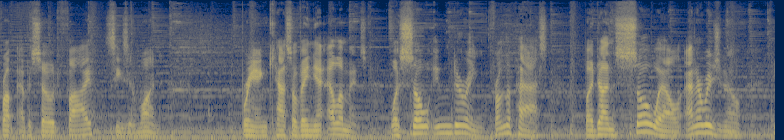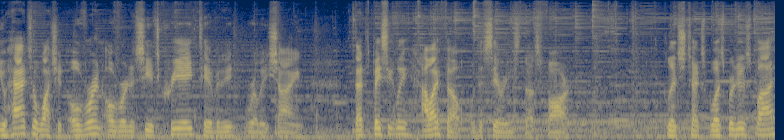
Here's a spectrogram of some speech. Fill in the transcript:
from episode 5, season 1. Bringing Castlevania elements was so enduring from the past, but done so well and original, you had to watch it over and over to see its creativity really shine. That's basically how I felt with the series thus far. Glitch Techs was produced by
